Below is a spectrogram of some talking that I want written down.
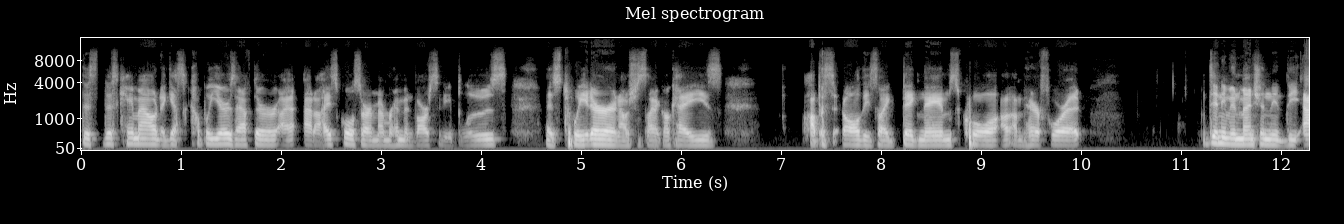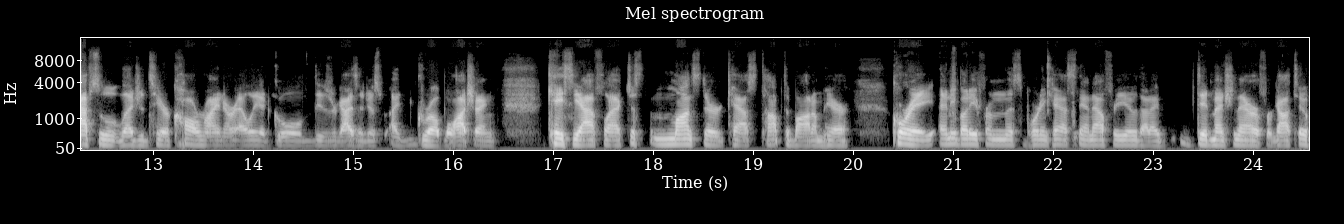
This this came out, I guess, a couple years after I, out of high school, so I remember him in Varsity Blues as Tweeter, and I was just like, okay, he's opposite all these like big names. Cool, I'm here for it. Didn't even mention the, the absolute legends here Carl Reiner, Elliott Gould. These are guys I just I grew up watching. Casey Affleck, just monster cast top to bottom here. Corey, anybody from the supporting cast stand out for you that I did mention there or forgot to?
